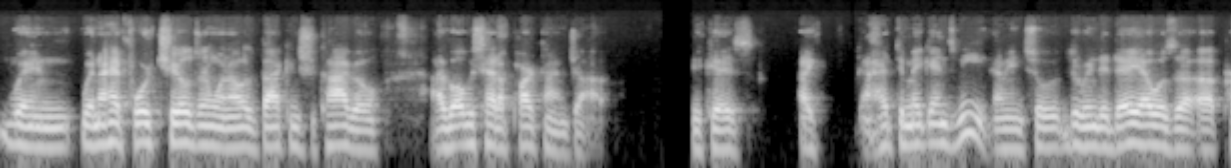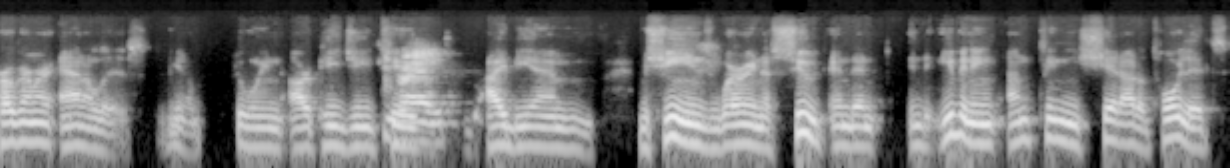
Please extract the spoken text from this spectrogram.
when when I had four children when I was back in Chicago, I've always had a part-time job because I I had to make ends meet. I mean, so during the day I was a, a programmer analyst, you know, doing RPG to right. IBM machines, wearing a suit, and then in the evening I'm cleaning shit out of toilets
